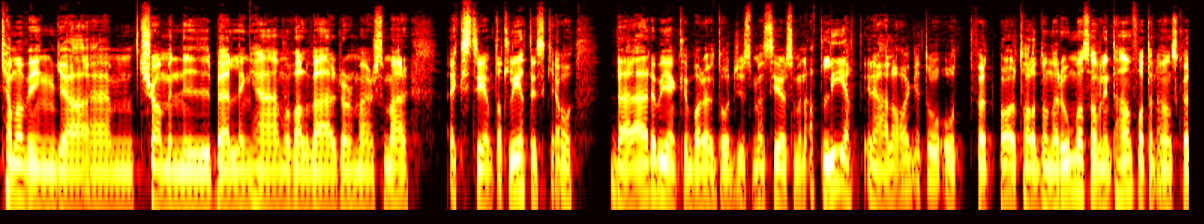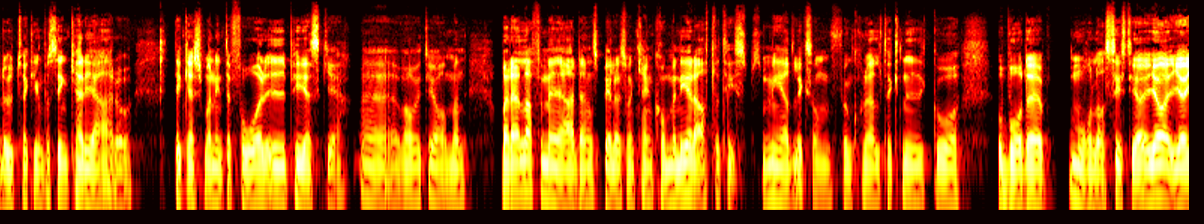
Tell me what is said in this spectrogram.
Kamavinga, ehm, äh, Chouameni, Bellingham och Valverde och de här som är extremt atletiska. Och där är det egentligen bara Udogie som jag ser som en atlet i det här laget. Och, och för att bara tala Donnarumma så har väl inte han fått en önskvärd utveckling på sin karriär. Och det kanske man inte får i PSG, eh, vad vet jag. Men Barella för mig är den spelare som kan kombinera atletism med liksom funktionell teknik och, och både mål och assist. Jag, jag, jag,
